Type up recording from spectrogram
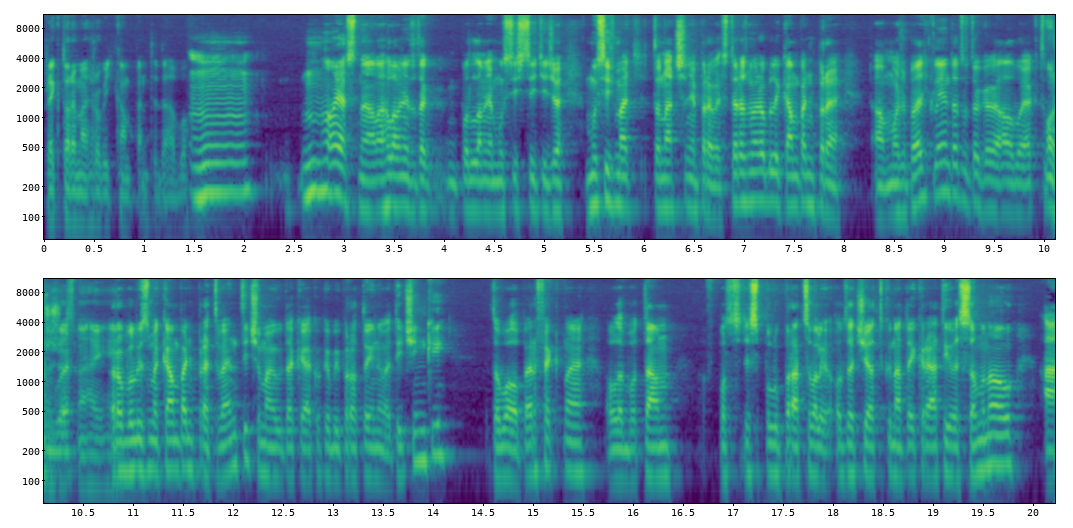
pre ktoré máš robiť kampaň teda? Alebo... Mm, no jasné, ale hlavne to tak podľa mňa musíš cítiť, že musíš mať to nadšenie pre vec. Teraz sme robili kampaň pre, a môže povedať klienta tuto, alebo jak to Môžeš, funguje? Jasné, hej, hej. Robili sme kampaň pre Twenty, čo majú také ako keby proteínové tyčinky. To bolo perfektné, lebo tam v podstate spolupracovali od začiatku na tej kreatíve so mnou a,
